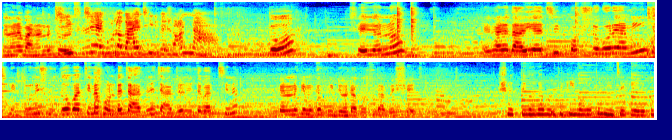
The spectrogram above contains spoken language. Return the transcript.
এখানে বানানো চলছে। এগুলো গায়ে ছিড়বে শোন না। তো সেই জন্য এখানে দাঁড়িয়ে আছি, কষ্ট করে আমি একটুখানি শুতেও পারছি না, ফোনটা চার্জ নিয়ে চার্জও দিতে পারছি না কেননা কি আমাকে ভিডিওটা করতে হবে সেই। সত্যি কথা বলতে কী বলতো নিজেকে এরকম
